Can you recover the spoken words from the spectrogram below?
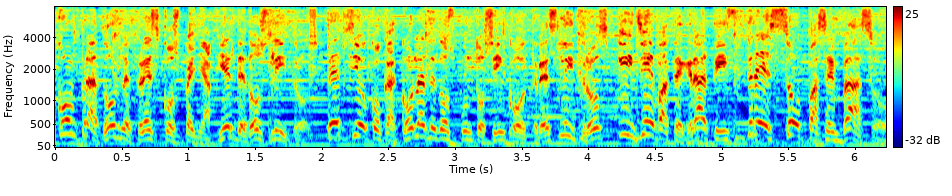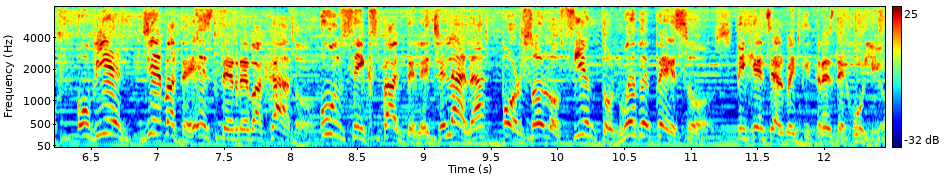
Compra dos refrescos Peñafiel de 2 litros, Pepsi o Coca-Cola de 2.5 o 3 litros y llévate gratis tres sopas en vaso. O bien, llévate este rebajado, un six pack de leche lana por solo 109 pesos. Fíjense al 23 de julio.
